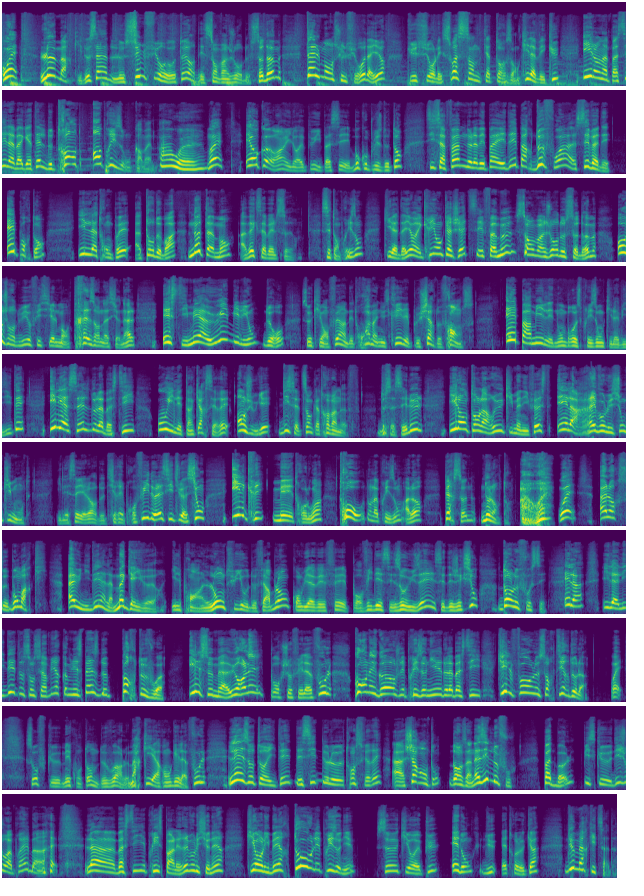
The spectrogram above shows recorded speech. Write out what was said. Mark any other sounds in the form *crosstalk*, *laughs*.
Ouais, le marquis de Sade, le sulfureux auteur des 120 jours de Sodome, tellement sulfureux d'ailleurs que sur les 74 ans qu'il a vécu, il en a passé la bagatelle de 30 en prison quand même. Ah ouais. Ouais, et encore, hein, il aurait pu y passer beaucoup plus de temps si sa femme ne l'avait pas aidé par deux fois à s'évader. Et pourtant, il l'a trompée à tour de bras, notamment avec sa belle-sœur. C'est en prison qu'il a d'ailleurs écrit en cachette ses fameux 120 jours de Sodome, aujourd'hui officiellement trésor national, estimé à 8 millions d'euros, ce qui en fait un des trois manuscrits les plus chers de France. Et parmi les nombreuses prisons qu'il a visitées, il y a celle de la Bastille, où il est incarcéré en juillet 1789. De sa cellule, il entend la rue qui manifeste et la révolution qui monte. Il essaye alors de tirer profit de la situation. Il crie, mais trop loin, trop haut dans la prison, alors personne ne l'entend. Ah ouais? Ouais, alors ce bon marquis a une idée à la MacGyver. Il prend un long tuyau de fer blanc qu'on lui avait fait pour vider ses eaux usées, ses déjections, dans le fossé. Et là, il a l'idée de s'en servir comme une espèce de porte-voix. Il se met à hurler pour chauffer la foule qu'on égorge les prisonniers de la Bastille, qu'il faut le sortir de là. Ouais, sauf que mécontente de voir le marquis haranguer la foule, les autorités décident de le transférer à Charenton, dans un asile de fous. Pas de bol, puisque dix jours après, ben, *laughs* la Bastille est prise par les révolutionnaires qui en libèrent tous les prisonniers, ceux qui auraient pu et donc dû être le cas du marquis de Sade.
